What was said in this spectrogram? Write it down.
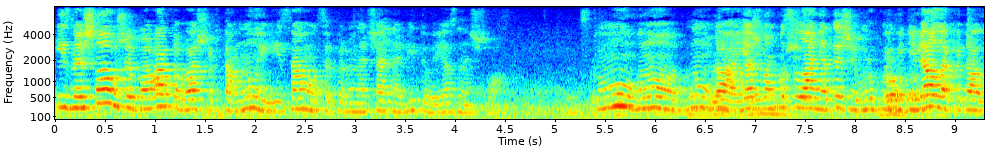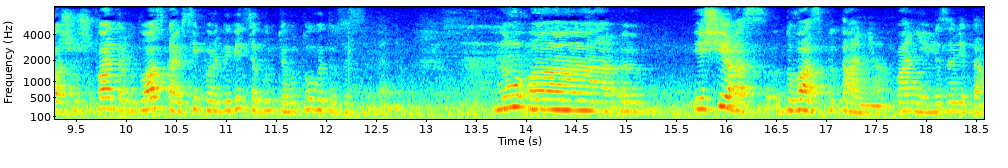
і знайшла вже багато ваших там, ну і саме це первоначальне відео я знайшла. Тому воно, ну Я- да, я ж вам посилання теж і в групи Да, да. виділяла, кидала, що шукайте, будь ласка, і всі передивіться, будьте готові до засідання. Ну, е, е, і ще раз до вас питання, пані Єлизавета.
